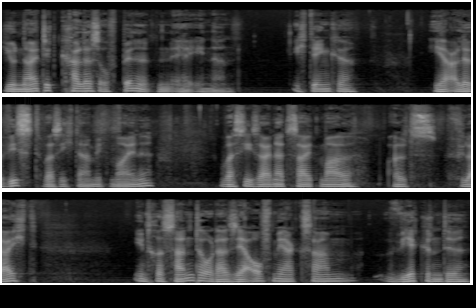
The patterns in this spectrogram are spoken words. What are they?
United Colors of Benetton erinnern. Ich denke, ihr alle wisst, was ich damit meine, was sie seinerzeit mal als vielleicht interessante oder sehr aufmerksam wirkende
